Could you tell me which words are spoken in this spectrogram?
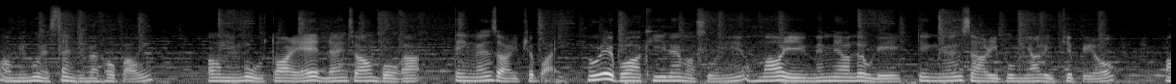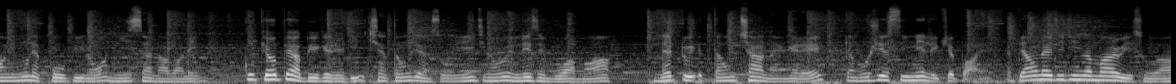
အောင်မြင်မှုရဲ့ဆန့်ကျင်ဘက်မဟုတ်ပါဘူး။အောင်မြင်မှုကိုတွားတဲ့လမ်းကြောင်းပေါ်ကတင်ငန်းစာတွေဖြစ်ပါတယ်။ဟိုရဲ့ဘွားခီးလမ်းမှာဆိုရင်အမားကြီးများများလုပ်လေတင်ငန်းစာတွေပုံများလေးဖြစ်ပြီးတော့ အောင်မြင်မှုနဲ့ပို့ပြီးတော့ညီးဆန်လာပါလိမ့်မယ်။ခုပြောပြပေးခဲ့တဲ့ဒီအချက်၃ချက်ဆိုရင်ကျွန်တော်တို့ရဲ့နေ့စဉ်ဘဝမှာလက်တွေ့အသုံးချနိုင်ခဲ့တဲ့တမိုးရှိစီးမြင့်လေးဖြစ်ပါတယ်။အပြောင်းလဲကြီးကြီးမားမားတွေဆိုတာ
